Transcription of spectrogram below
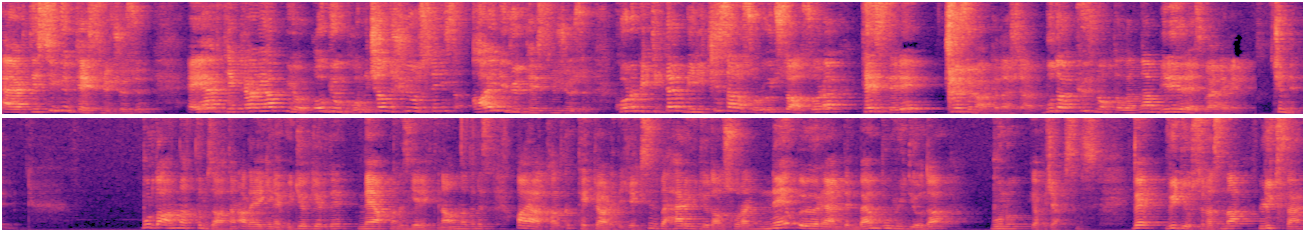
ertesi gün testini çözün. Eğer tekrar yapmıyor, o gün konu çalışıyorsanız aynı gün testini çözün. Konu bittikten 1-2 saat sonra, 3 saat sonra testleri çözün arkadaşlar. Bu da püf noktalarından biridir ezberlemenin. Şimdi Burada anlattım zaten. Araya yine video girdi. Ne yapmanız gerektiğini anladınız. Ayağa kalkıp tekrar edeceksiniz ve her videodan sonra ne öğrendim ben bu videoda bunu yapacaksınız. Ve video sırasında lütfen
